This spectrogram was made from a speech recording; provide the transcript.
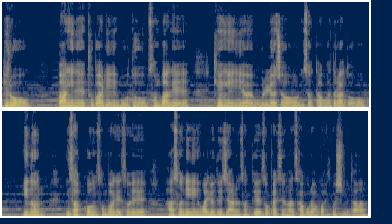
비록 망인의 두 발이 모두 선박에 갱에 올려져 있었다고 하더라도 이는 이 사건 선박에서의 하선이 완료되지 않은 상태에서 발생한 사고라고 할 것입니다.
